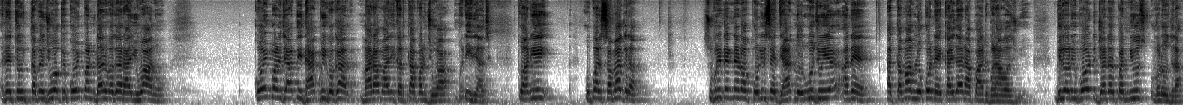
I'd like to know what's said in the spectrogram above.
અને તમે જુઓ કે કોઈ પણ ડર વગર આ યુવાનો, કોઈ પણ જાતની ધાકબીક વગર મારામારી કરતા પણ જોવા મળી રહ્યા છે. તો આની ઉપર સમગ્ર સુપ્રિન્ટેન્ડન્ટ ઓફ પોલીસે ધ્યાન દોરવું જોઈએ અને આ તમામ લોકોને કાયદાના પાઠ ભણાવવા જોઈએ. બ્યુરો રિપોર્ટ, જનરપન ન્યૂઝ, વડોદરા.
